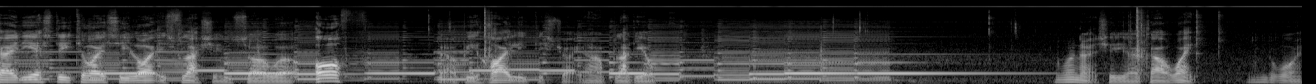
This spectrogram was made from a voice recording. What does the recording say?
Okay, the SD2IEC light is flashing, so uh, off. That'll be highly distracting. Oh, bloody hell. It won't actually uh, go away. I wonder why.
